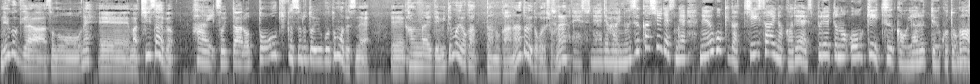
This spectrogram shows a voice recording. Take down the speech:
値動きがそのね、えー、まあ、小さい分、はい、そういったロットを大きくするということもですね、えー、考えてみてもよかったのかなというところでしょうね。そうですね。でも難しいですね。はい、値動きが小さい中でスプレッドの大きい通貨をやるっていうことが、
